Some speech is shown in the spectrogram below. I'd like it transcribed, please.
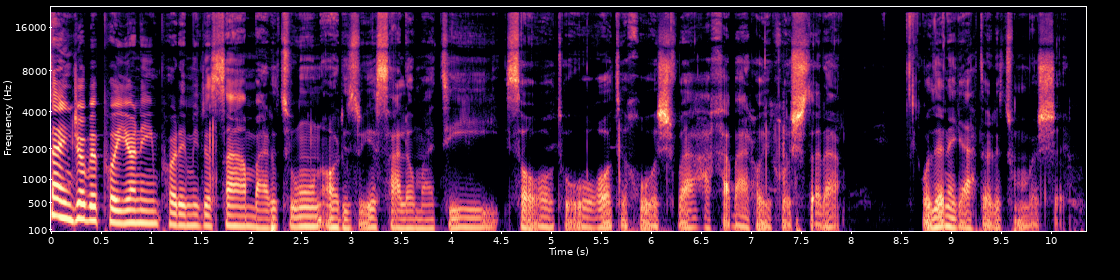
در اینجا به پایان این پاره می‌رسم براتون آرزوی سلامتی، ساعات و اوقات خوش و خبرهای خوش دارم. خدا نگهدارتون باشه.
